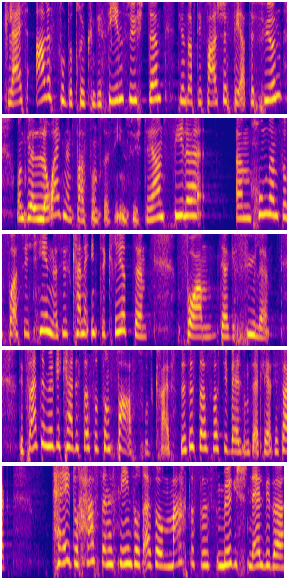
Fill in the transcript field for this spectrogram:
gleich alles zu unterdrücken, die Sehnsüchte, die uns auf die falsche Fährte führen und wir leugnen fast unsere Sehnsüchte. Ja? Und viele ähm, hungern so vor sich hin. Es ist keine integrierte Form der Gefühle. Die zweite Möglichkeit ist, dass du zum Fastfood greifst. Das ist das, was die Welt uns erklärt. Sie sagt, hey, du hast eine Sehnsucht, also mach, dass das möglichst schnell wieder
